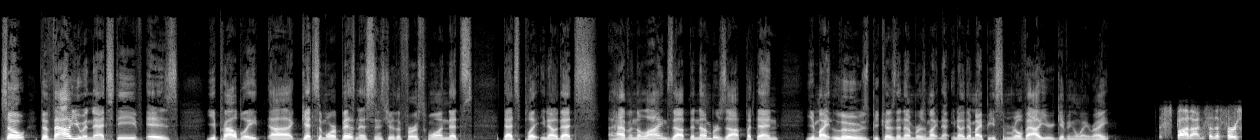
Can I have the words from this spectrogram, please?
So the value in that, Steve, is you probably uh, get some more business since you're the first one that's that's play, you know that's having the lines up, the numbers up, but then you might lose because the numbers might not, you know, there might be some real value you're giving away, right? Spot on. So the first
